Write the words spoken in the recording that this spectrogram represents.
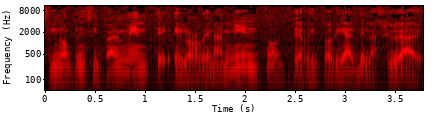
sino principalmente el ordenamiento territorial de las ciudades.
